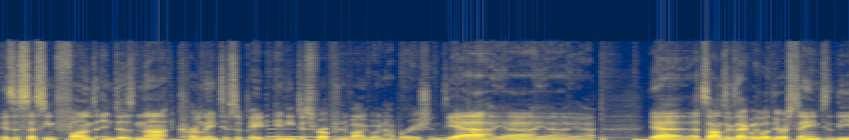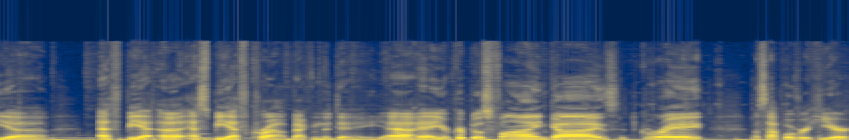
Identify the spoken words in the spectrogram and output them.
is assessing funds and does not currently anticipate any disruption of ongoing operations. Yeah, yeah, yeah, yeah. Yeah, that sounds exactly what they were saying to the uh, FBF, uh, SBF crowd back in the day. Yeah, hey, your crypto's fine, guys. It's great. Let's hop over here.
